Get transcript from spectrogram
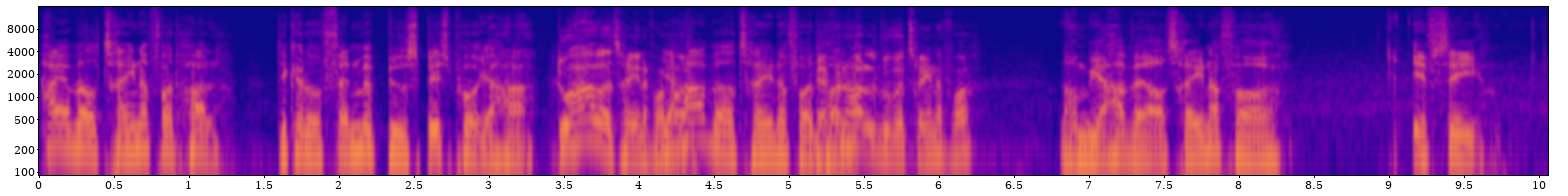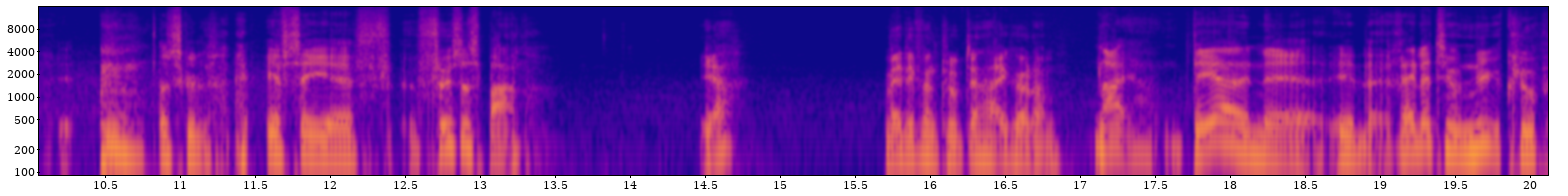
Har jeg været træner for et hold? Det kan du fandme byde spids på, jeg har. Du har været træner for et Jeg hold. har været træner for et Hvad hold. et hold har du været træner for? Nå, men jeg har været træner for FC... undskyld. FC øh, Fødselsbarn. Ja. Hvad er det for en klub? Den har jeg ikke hørt om. Nej, det er en, øh, en relativt ny klub.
